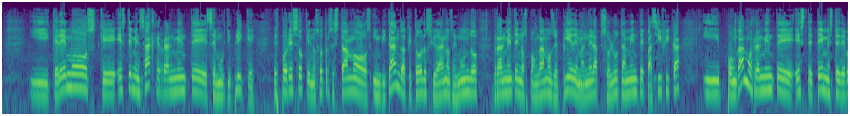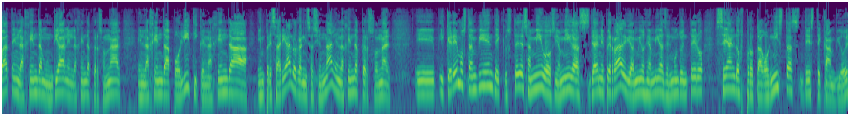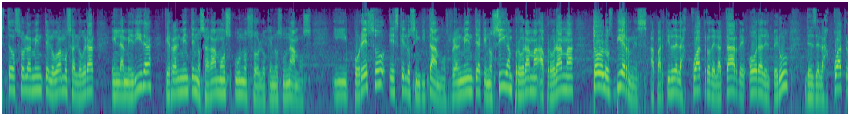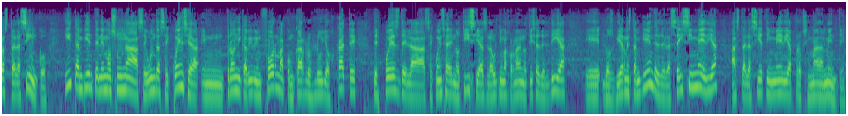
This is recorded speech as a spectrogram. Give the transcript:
y queremos que este mensaje realmente se multiplique. Es por eso que nosotros estamos invitando a que todos los ciudadanos del mundo realmente nos pongamos de pie de manera absolutamente pacífica y pongamos realmente este tema, este debate en la agenda mundial, en la agenda personal, en la agenda política, en la agenda empresarial, organizacional, en la agenda personal. Eh, y queremos también de que ustedes amigos y amigas de ANP Radio y amigos y amigas del mundo entero sean los protagonistas de este cambio. Esto solamente lo vamos a lograr en la medida que realmente nos hagamos uno solo, que nos unamos y por eso es que los invitamos realmente a que nos sigan programa a programa todos los viernes a partir de las 4 de la tarde hora del Perú, desde las 4 hasta las 5. Y también tenemos una segunda secuencia en Crónica Viva Informa con Carlos Luya Oscate, después de la secuencia de noticias, la última jornada de noticias del día, eh, los viernes también, desde las 6 y media hasta las 7 y media aproximadamente.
